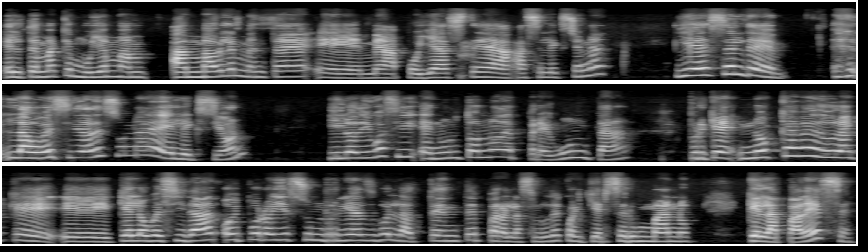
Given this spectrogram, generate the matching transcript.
el tema que muy amablemente eh, me apoyaste a, seleccionar. Y es el de, la obesidad es una elección, y lo digo así en un tono de pregunta, porque no cabe duda que, eh, que, la obesidad hoy por hoy es un riesgo latente para la salud de cualquier ser humano que la padece.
